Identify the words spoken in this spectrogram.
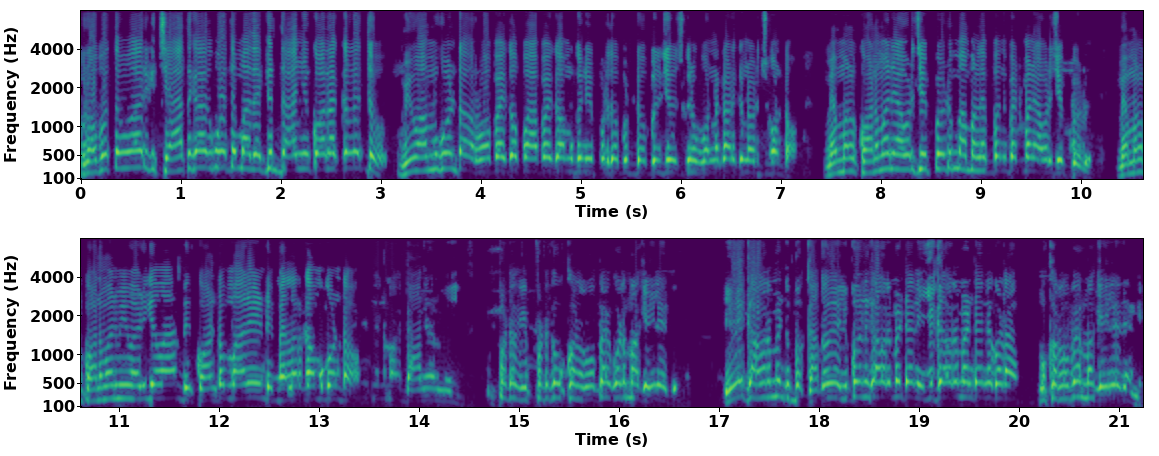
ప్రభుత్వం వారికి చేత కాకపోతే మా దగ్గర ధాన్యం కొనక్కర్లేదు. మేము అమ్ముకుంటాం. రూపాయికో పాపాయికో అమ్ముకుని ఇప్పుడు డబ్బులు చేసుకుని ఉన్న కాడికి నడుచుకుంటాం. మిమ్మల్ని కొనమని ఎవడు చెప్పాడు? మమ్మల్ని ఇబ్బంది పెట్టమని ఎవడు చెప్పాడు? మిమ్మల్ని కొనమని మేము అడిగామా? మీరు కొనటం మానేయండి. మిల్లర్కి అమ్ముకుంటాం. మాకు ధాన్యం ఇప్పటి ఇప్పటికి ఒక్క రూపాయి కూడా మాకు వేయలేదు ఏ గవర్నమెంట్ గత వెళ్ళిపోయిన గవర్నమెంట్ అయినా ఈ గవర్నమెంట్ అయినా కూడా ఒక్క రూపాయి మాకు వేయలేదండి.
